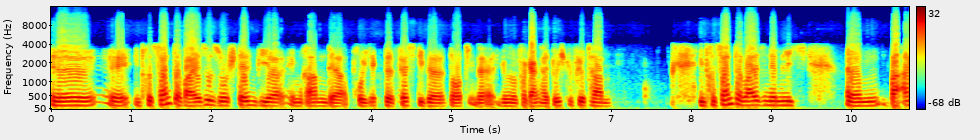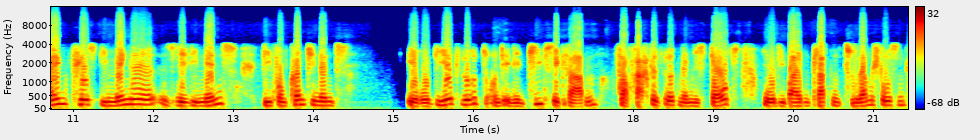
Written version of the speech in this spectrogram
äh, äh, interessanterweise, so stellen wir im Rahmen der Projekte fest, die wir dort in der jüngeren Vergangenheit durchgeführt haben, interessanterweise nämlich ähm, beeinflusst die Menge Sediment, die vom Kontinent erodiert wird und in den Tiefseegraben verfrachtet wird, nämlich dort, wo die beiden Platten zusammenstoßen,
